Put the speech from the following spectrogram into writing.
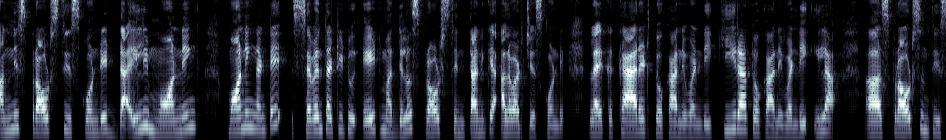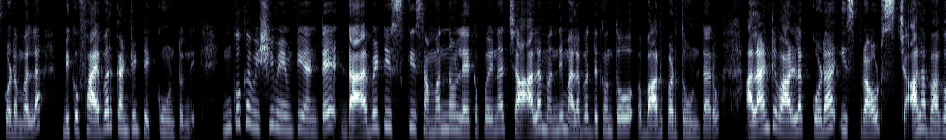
అన్ని స్ప్రౌట్స్ తీసుకోండి. డైలీ మార్నింగ్ మార్నింగ్ అంటే సెవెన్ థర్టీ టు ఎయిట్ మధ్యలో స్ప్రౌట్స్ తినటానికి అలవాటు చేసుకోండి. లైక్ క్యారెట్తో కానివ్వండి కీరాతో కానివ్వండి ఇలా స్ప్రౌట్స్ని తీసుకోవడం వల్ల మీకు ఫైబర్ కంటెంట్ ఎక్కువ ఉంటుంది. ఇంకొక విషయం ఏమిటి అంటే డయాబెటీస్కి సంబంధం లేకపోయినా చాలామంది మలబద్ధకంతో బాధపడుతూ ఉంటారు. అలాంటి వాళ్ళకు కూడా ఈ స్ప్రౌట్స్ చాలా బాగా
